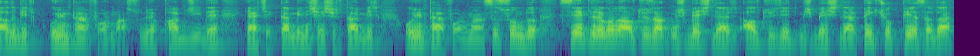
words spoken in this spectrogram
iddialı bir oyun performansı sunuyor. PUBG'de gerçekten beni şaşırtan bir oyun performansı sundu. Snapdragon 665'ler, 675'ler pek çok piyasada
